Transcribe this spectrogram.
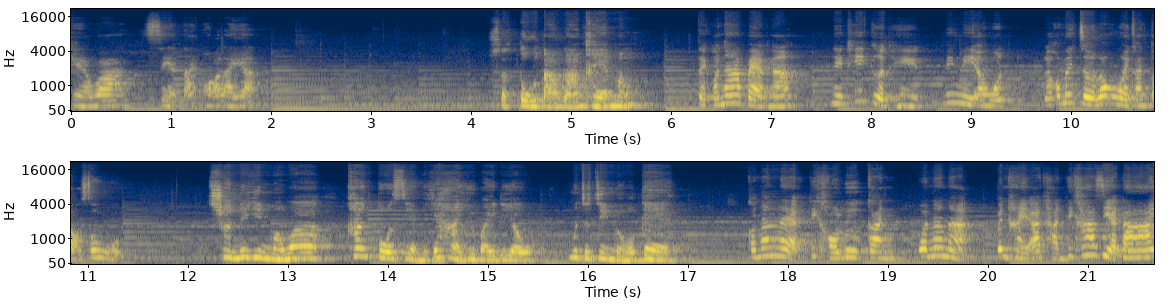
แกว่าเสียตายเพราะอะไรอะศัตรูตามล้างแค้นมั้ง แต่ก็น่าแปลกนะ ในที่เกิดเหตุไม่มีอาวุธ แล้วก็ไม่เจอร่องรอยการต่อสู้ ฉันได้ยินมาว่าข้างตัวเสียมีแค่หายอยู่ใบเดียว มันจะจริงเหรอวะแก ก็นั่นแหละที่เขาลือกันว่านั่นอะเป็นไหอาถรรพ์ที่ฆ่าเสียตาย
